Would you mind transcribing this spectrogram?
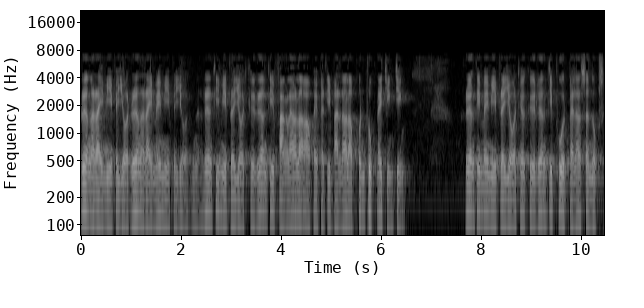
เรื่องอะไรมีประโยชน์เรื่องอะไรไม่มีประโยชน์ เรื่องที่มีประโยชน์คือเรื่องที่ฟังแล้วเราเอาไปปฏิบัติแล้วเราพ้นทุกข์ได้จริง ๆ เรื่องที่ไม่มีประโยชน์ก็คือเรื่องที่พูดไปแล้วสนุกส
